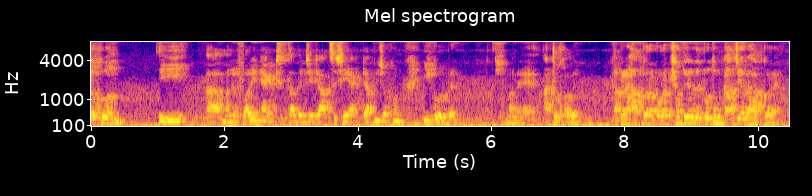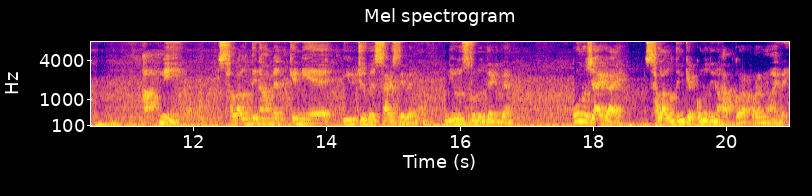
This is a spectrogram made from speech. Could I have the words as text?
যখন এই মানে ফরেন অ্যাক্ট তাদের যেটা আছে, সেই অ্যাক্টে আপনি যখন ই করবেন মানে আটক হবেন, আপনার হাত করা পড়াবে সাথে সাথে প্রথম কাজই হবে হাত করায় আপনি সালাউদ্দিন আহমেদকে নিয়ে ইউটিউবে সার্চ দেবেন, নিউজগুলো দেখবেন, কোনো জায়গায় সালাউদ্দিনকে কোনোদিনও হাত করা পড়ানো হয় নাই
